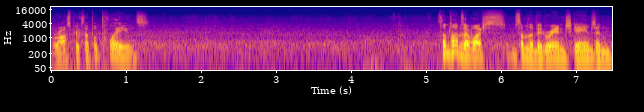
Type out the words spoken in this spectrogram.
Ross picks up a plains. Sometimes I watch some of the mid-range games, and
